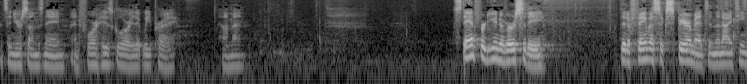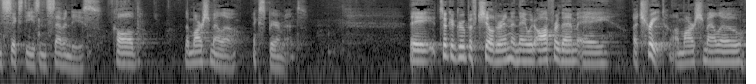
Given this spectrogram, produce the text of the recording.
It's in your Son's name and for his glory that we pray. Amen. Stanford University did a famous experiment in the 1960s and 70s called the marshmallow experiment. They took a group of children and they would offer them a, a treat a marshmallow,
